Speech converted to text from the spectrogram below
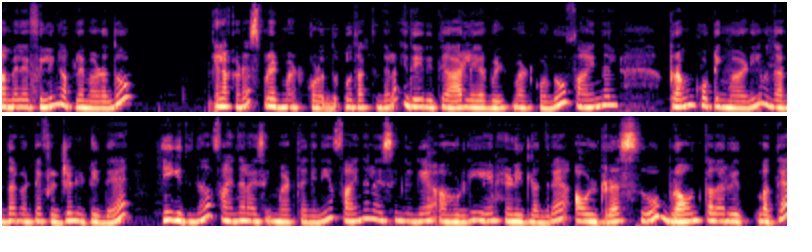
ಆಮೇಲೆ ಫಿಲ್ಲಿಂಗ್ ಅಪ್ಲೈ ಮಾಡೋದು, ಎಲ್ಲ ಕಡೆ ಸ್ಪ್ರೆಡ್ ಮಾಡ್ಕೊಳ್ಳೋದು. ಗೊತ್ತಾಗ್ತದಲ್ಲ? ಇದೇ ರೀತಿ ಆರು ಲೇಯರ್ ಬಿಲ್ಟ್ ಮಾಡಿಕೊಂಡು ಫೈನಲ್ ಕ್ರಮ್ ಕೋಟಿಂಗ್ ಮಾಡಿ ಒಂದು ಅರ್ಧ ಗಂಟೆ ಫ್ರಿಡ್ಜಲ್ಲಿ ಇಟ್ಟಿದ್ದೆ. ಈಗ ಇದನ್ನು ಫೈನಲ್ ಐಸಿಂಗ್ ಮಾಡ್ತಾ ಇದ್ದೀನಿ ಫೈನಲ್ ಐಸಿಂಗಿಗೆ ಆ ಹುಡುಗಿ ಏನು ಹೇಳಿದ್ಲಂದರೆ ಅವಳ ಡ್ರೆಸ್ಸು ಬ್ರೌನ್ ಕಲರ್ ಮತ್ತು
